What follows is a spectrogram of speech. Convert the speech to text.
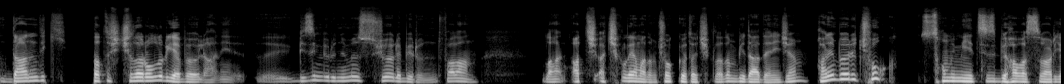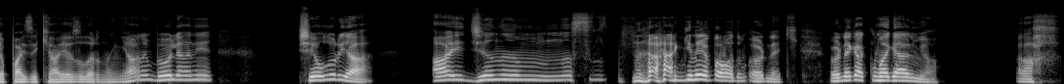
dandik satışçılar olur ya böyle hani bizim ürünümüz şöyle bir ürün falan. Lan aç- açıklayamadım. Çok kötü açıkladım. Bir daha deneyeceğim. Hani böyle çok samimiyetsiz bir havası var yapay zeka yazılarının. Yani böyle hani şey olur ya. Ay canım nasıl yine yapamadım örnek. Örnek aklıma gelmiyor. Ah.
